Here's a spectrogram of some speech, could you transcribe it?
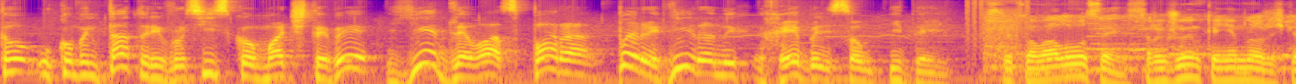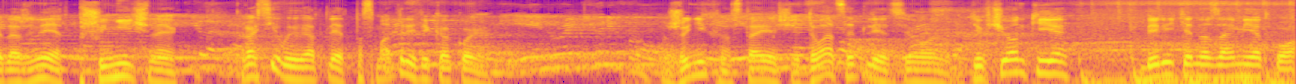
то у коментаторів російського матч ТВ є для вас пара перевірених Геббельсом ідей. Светловолосый, с рыжинкой немножечко, даже нет, пшеничная. Красивый атлет, посмотрите какой. Жених настоящий, 20 лет всего. Девчонки, берите на заметку.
